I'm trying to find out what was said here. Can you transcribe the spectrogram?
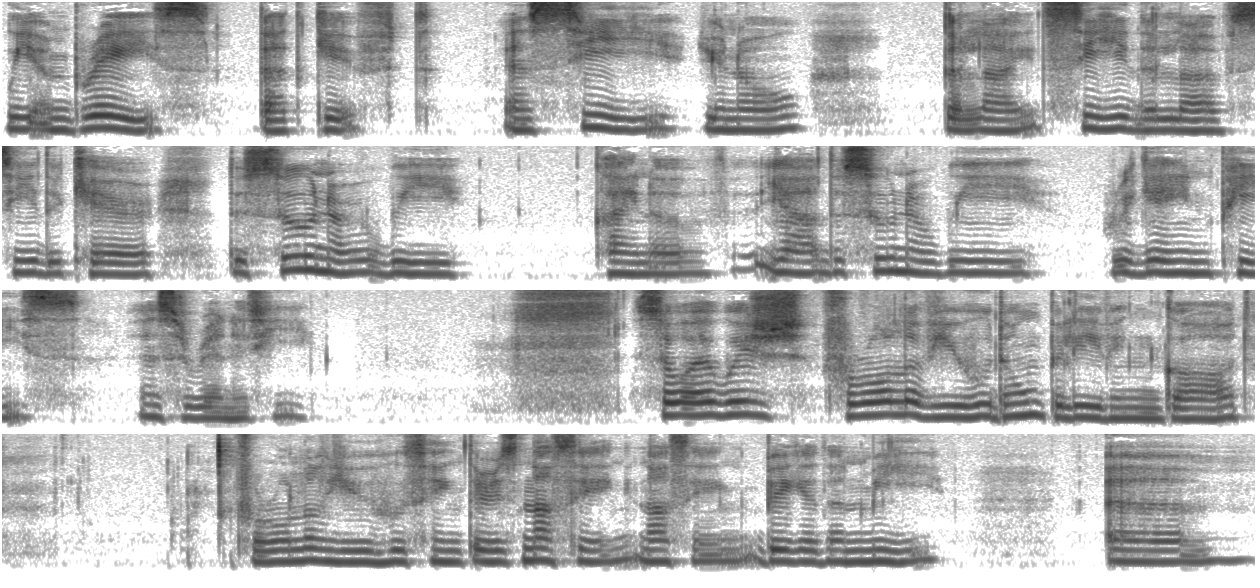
we embrace that gift and see, you know, the light, see the love, see the care, the sooner we kind of, yeah, the sooner we regain peace and serenity. So I wish for all of you who don't believe in God, for all of you who think there is nothing, nothing bigger than me, um,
